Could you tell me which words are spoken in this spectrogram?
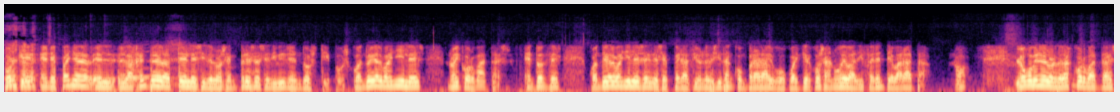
Porque en España el- la gente de las teles y de las empresas se dividen en dos tipos. Cuando hay albañiles no hay corbatas. Entonces, cuando hay albañiles hay desesperación, necesitan comprar algo, cualquier cosa nueva, diferente, barata, ¿no? Luego vienen los de las corbatas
